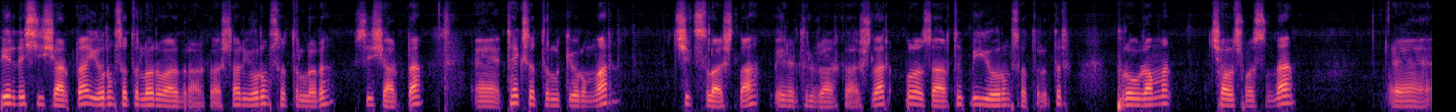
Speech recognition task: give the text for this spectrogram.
Bir de C Sharp'ta yorum satırları vardır arkadaşlar. Yorum satırları C Sharp'ta e, tek satırlık yorumlar çift slash'la belirtilir arkadaşlar. Burası artık bir yorum satırıdır. Programın çalışmasında e,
